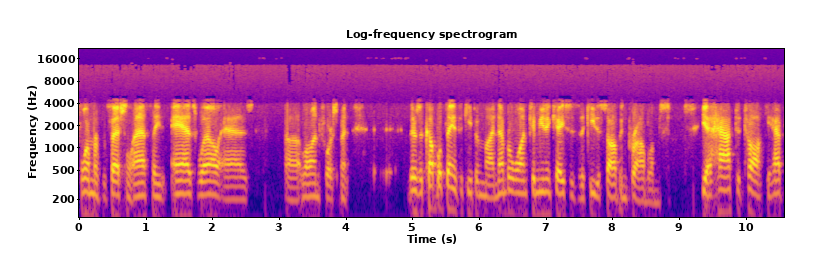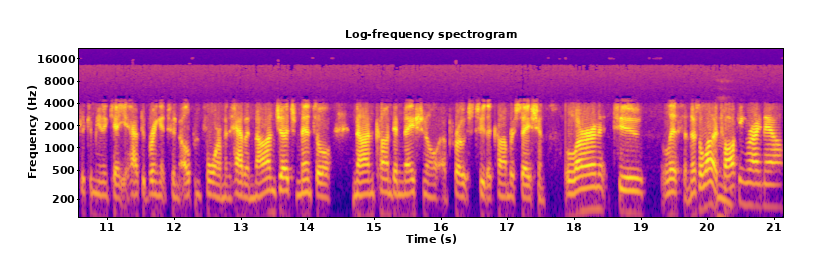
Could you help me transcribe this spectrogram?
former professional athlete as well as uh, law enforcement. There's a couple things to keep in mind. Number one, communication is the key to solving problems. You have to talk, you have to communicate, you have to bring it to an open forum and have a non-judgmental, non-condemnational approach to the conversation. Learn to listen. There's a lot of mm. talking right now,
